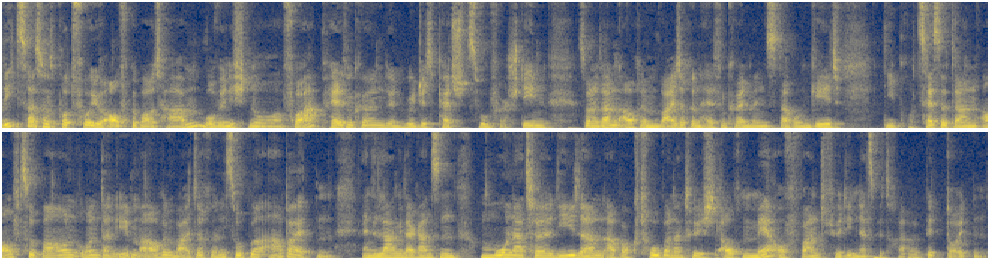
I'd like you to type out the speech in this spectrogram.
Dienstleistungsportfolio aufgebaut haben, wo wir nicht nur vorab helfen können, den Redispatch zu verstehen, sondern dann auch im Weiteren helfen können, wenn es darum geht, die Prozesse dann aufzubauen und dann eben auch im Weiteren zu bearbeiten. Entlang der ganzen Monate, die dann ab Oktober natürlich auch mehr Aufwand für die Netzbetreiber bedeuten.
